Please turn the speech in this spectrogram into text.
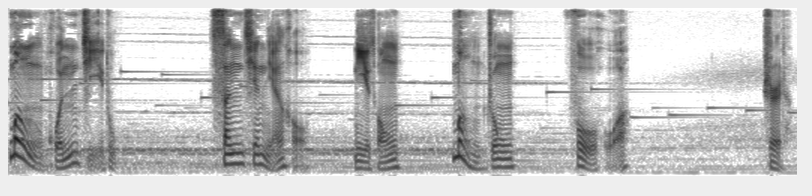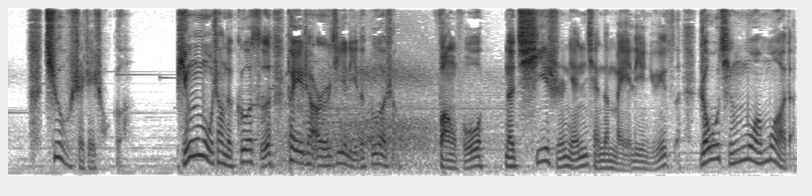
梦魂几度。三千年后，你从梦中复活。是的，就是这首歌。屏幕上的歌词配着耳机里的歌声，仿佛那七十年前的美丽女子，柔情脉脉的。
